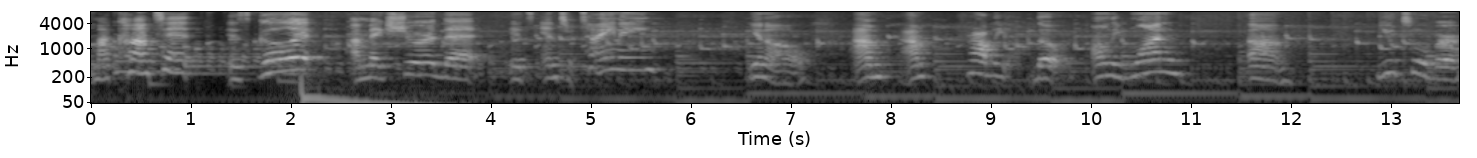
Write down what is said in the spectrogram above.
my content is good. I make sure that it's entertaining. You know, I'm I'm probably the only one um, YouTuber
